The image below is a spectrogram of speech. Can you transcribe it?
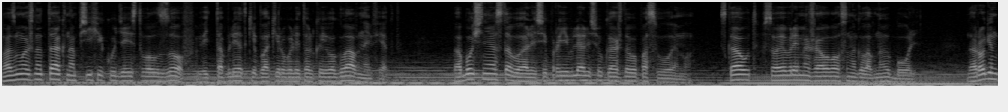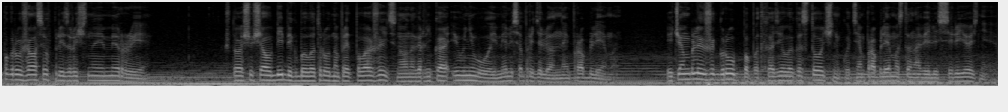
Возможно, так на психику действовал зов, ведь таблетки блокировали только его главный эффект. Побочные оставались и проявлялись у каждого по-своему. Скаут в свое время жаловался на головную боль. Дорогин погружался в призрачные миры. Что ощущал Бибик, было трудно предположить, но наверняка и у него имелись определенные проблемы. И чем ближе группа подходила к источнику, тем проблемы становились серьезнее.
